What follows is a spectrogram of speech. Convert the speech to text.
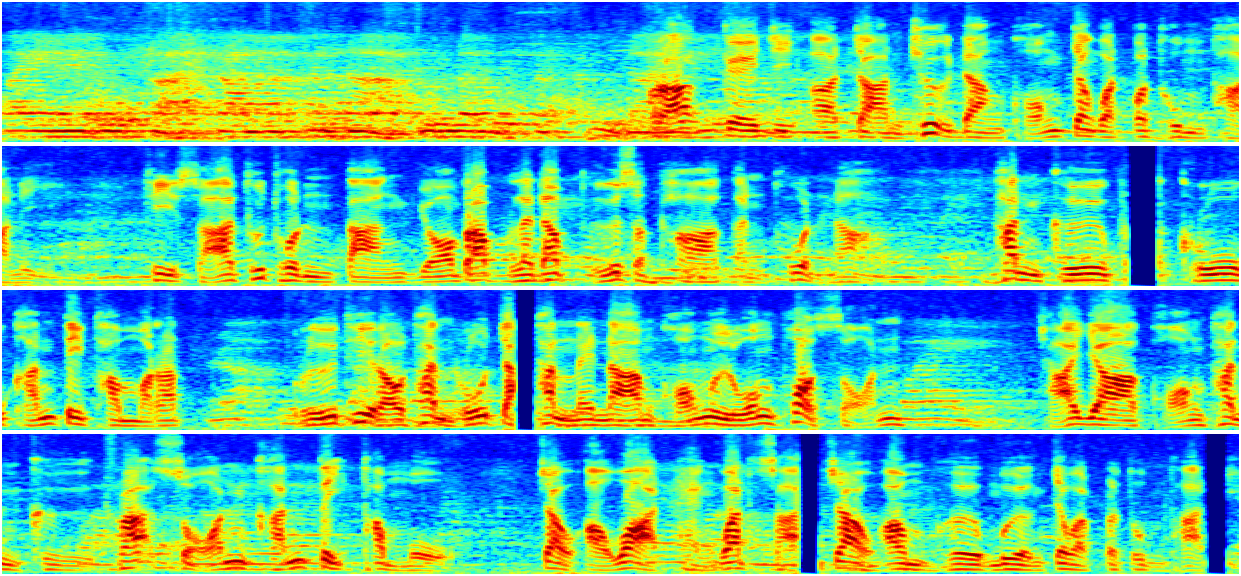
ไปในโอกาสการมาข้างหน้าคุณระบุสักชื่อใดพระเกจิอาจารย์ชื่อดังของจังหวัดปทุมธานี ที่สาธุชนต่างยอมรับและนับถือศรัทธากันทั่วหน้า ท่านคือพระครูขันติธรรมรัตน์หรือที่เราท่านรู้จักท่านในนามของหลวงพ่อสอน ฉายาของท่านคือพระสอนขันติธรรมโม เจ้าอาวาสแห่งวัดสารเจ้าอำเภอเมืองจังหวัดปทุมธานี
